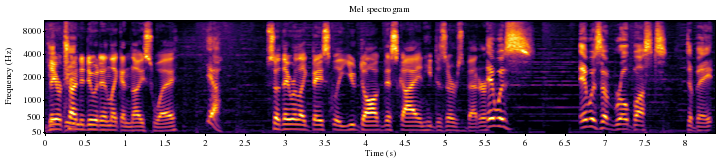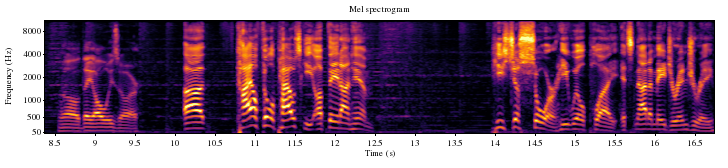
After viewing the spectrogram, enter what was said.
They were trying to do it in like a nice way. Yeah, So they were like, basically, you dog this guy and he deserves better. it was, it was a robust debate. well, they always are. Uh, Kyle Filipowski, update on him. He's just sore. He will play. It's not a major injury.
